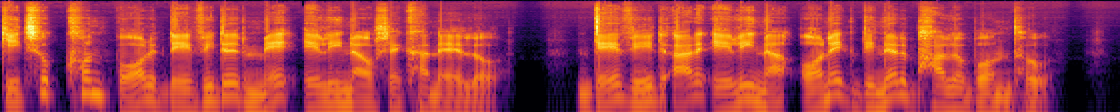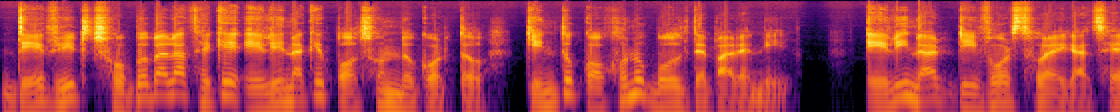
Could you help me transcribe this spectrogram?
কিছুক্ষণ পর ডেভিডের মেয়ে এলিনাও সেখানে এলো। ডেভিড আর এলিনা অনেক দিনের ভালো বন্ধু। ডেভিড ছোটবেলা থেকে এলিনাকে পছন্দ করত, কিন্তু কখনো বলতে পারেনি। এলিনার ডিভোর্স হয়ে গেছে,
